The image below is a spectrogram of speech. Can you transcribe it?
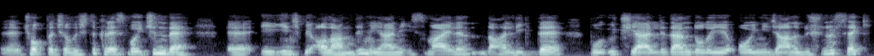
E, çok da çalıştı. Crespo için de e, ilginç bir alan değil mi? Yani İsmail'in daha ligde bu üç yerliden dolayı oynayacağını düşünürsek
